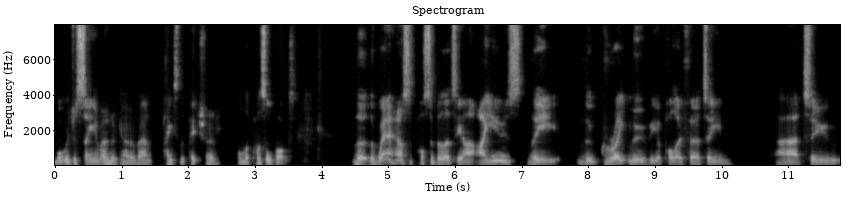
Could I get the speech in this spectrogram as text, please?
what we are just saying a moment ago about painting the picture on the puzzle box. The the warehouse of possibility. I, I use the the great movie Apollo 13 uh, to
